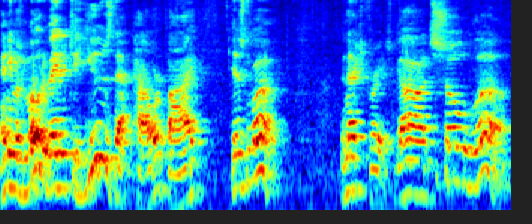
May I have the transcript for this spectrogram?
and he was motivated to use that power by his love. The next phrase, God so loved.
